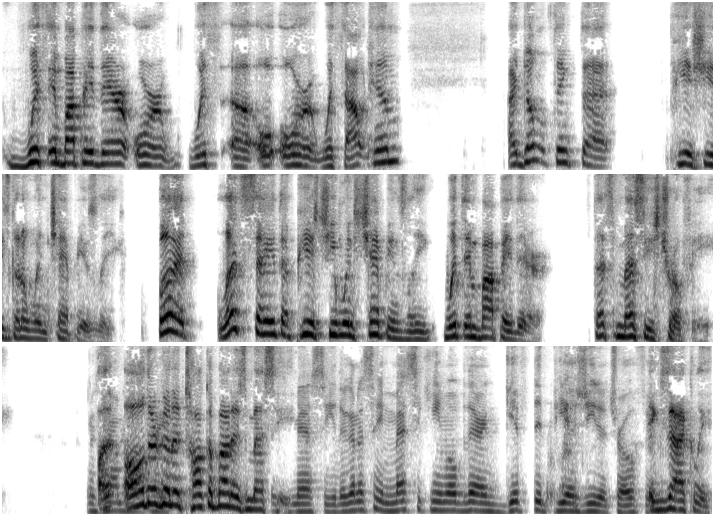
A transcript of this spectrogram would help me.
with Mbappe there or with uh, or, or without him, I don't think that PSG is going to win Champions League. But let's say that PSG wins Champions League with Mbappe there. That's Messi's trophy. Uh, all they're going to talk about is Messi. It's Messi. They're going to say Messi came over there and gifted PSG the trophy. Exactly.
